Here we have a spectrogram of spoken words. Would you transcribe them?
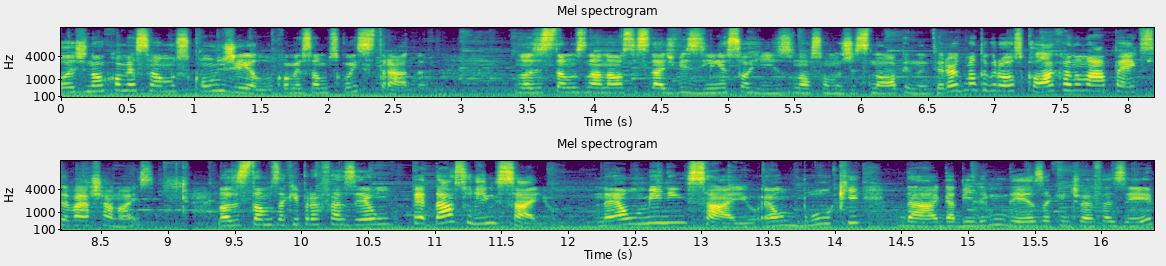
Hoje não começamos com gelo, começamos com estrada. Nós estamos na nossa cidade vizinha, Sorriso, nós somos de Sinop, no interior do Mato Grosso. Coloca no mapa aí que você vai achar nós. Nós estamos aqui para fazer um pedaço de ensaio, né? Um mini ensaio. É um book da Gabi Lindeza que a gente vai fazer.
